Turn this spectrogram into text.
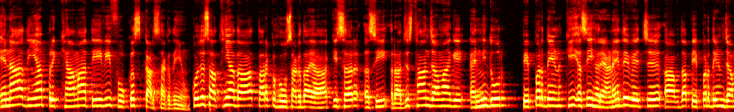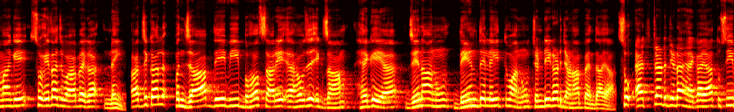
ਇਹਨਾਂ ਦੀਆਂ ਪ੍ਰੀਖਿਆਵਾਂ ਤੇ ਵੀ ਫੋਕਸ ਕਰ ਸਕਦੇ ਹੋ। ਕੁਝ ਸਾਥੀਆਂ ਦਾ ਤਰਕ ਹੋ ਸਕਦਾ ਆ ਕਿ, ਸਰ, ਅਸੀਂ ਰਾਜਸਥਾਨ ਜਾਵਾਂਗੇ। ਇੰਨੀ ਦੂਰ ਪੇਪਰ ਦੇਣ? ਕੀ ਅਸੀਂ ਹਰਿਆਣੇ ਦੇ ਵਿੱਚ ਆਪਦਾ ਪੇਪਰ ਦੇਣ ਜਾਵਾਂਗੇ? ਸੋ ਇਹਦਾ ਜਵਾਬ ਹੈਗਾ ਨਹੀਂ। ਅੱਜ ਕੱਲ ਪੰਜਾਬ ਦੇ ਵੀ ਬਹੁਤ ਸਾਰੇ ਇਹੋ ਜਿਹੇ ਐਗਜ਼ਾਮ ਹੈਗੇ ਆ, ਜਿਨ੍ਹਾਂ ਨੂੰ ਦੇਣ ਦੇ ਲਈ ਤੁਹਾਨੂੰ ਚੰਡੀਗੜ੍ਹ ਜਾਣਾ ਪੈਂਦਾ ਆ। ਸੋ ਐਚਟੈਟ ਜਿਹੜਾ ਹੈਗਾ ਆ, ਤੁਸੀਂ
